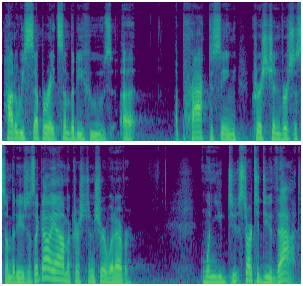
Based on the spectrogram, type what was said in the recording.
how do we separate somebody who's a, a practicing Christian versus somebody who's just like, oh yeah, I'm a Christian, sure, whatever when you do start to do that,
